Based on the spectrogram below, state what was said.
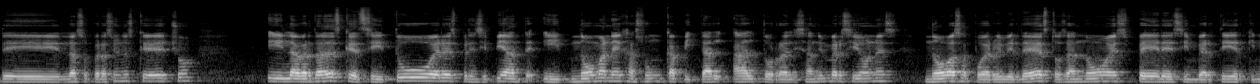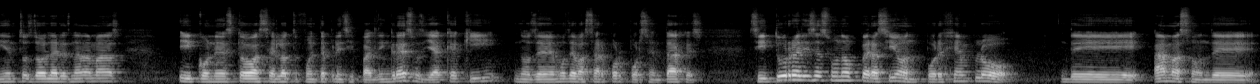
de las operaciones que he hecho y la verdad es que si tú eres principiante y no manejas un capital alto realizando inversiones, no vas a poder vivir de esto. O sea, no esperes invertir 500 dólares nada más y con esto hacerlo tu fuente principal de ingresos, ya que aquí nos debemos de basar por porcentajes. Si tú realizas una operación, por ejemplo, de Amazon de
